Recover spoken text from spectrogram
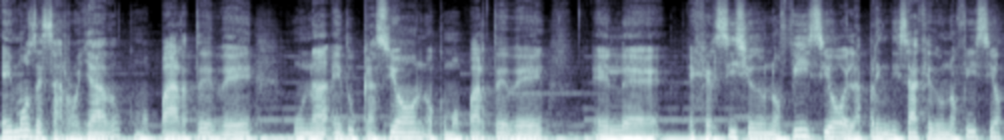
hemos desarrollado como parte de una educación o como parte de el eh, ejercicio de un oficio, el aprendizaje de un oficio.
